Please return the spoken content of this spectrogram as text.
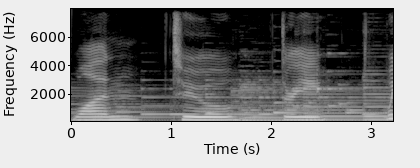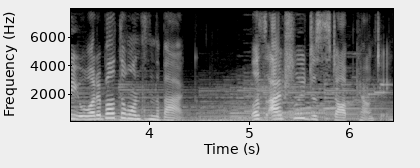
One, two, three. Wait, what about the ones in the back? Let's actually just stop counting.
